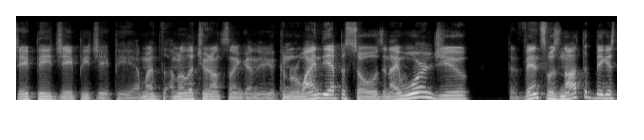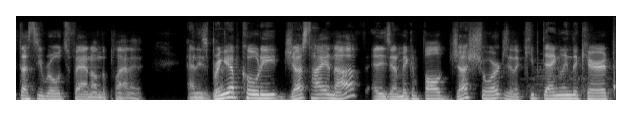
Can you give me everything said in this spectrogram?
JP, JP, JP. I'm gonna I'm gonna let you announce something again. You can rewind the episodes, and I warned you that Vince was not the biggest Dusty Rhodes fan on the planet, and he's bringing up Cody just high enough, and he's gonna make him fall just short. He's gonna keep dangling the carrot.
